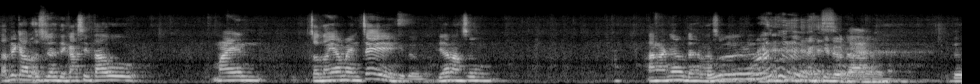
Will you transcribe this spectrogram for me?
Tapi kalau sudah dikasih tahu main contohnya main C gitu, dia langsung tangannya udah langsung gitu udah. Itu.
